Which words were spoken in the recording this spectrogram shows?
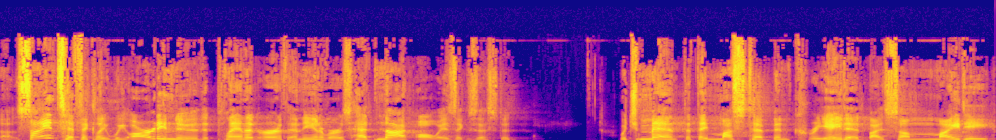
uh, scientifically, we already knew that planet Earth and the universe had not always existed, which meant that they must have been created by some mighty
